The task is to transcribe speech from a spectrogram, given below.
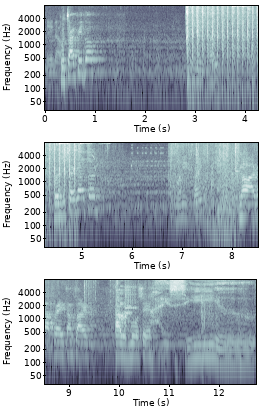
Nino. Who type it though? You need plates? What'd you say, Godson? You need plates? No, I got plates. I'm sorry. I was bullshit. I see you.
